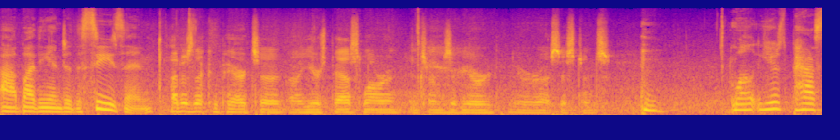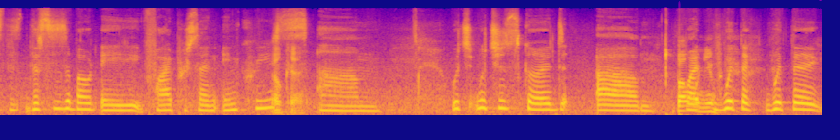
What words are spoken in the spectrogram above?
uh, by the end of the season. How does that compare to uh, years past, Lauren, in terms of your your assistance? Well, years past, this, this is about a 5% increase. Okay. Um, which, which is good. Um, But when you've- with the with the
